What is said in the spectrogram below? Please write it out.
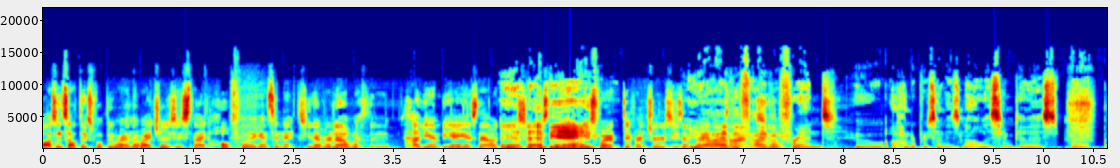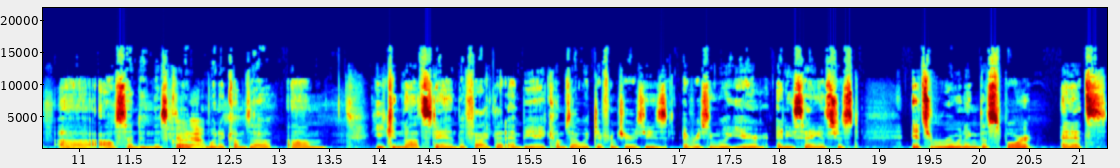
Boston Celtics will be wearing their white jerseys tonight, hopefully against the Knicks. You never know with the, how the NBA is nowadays. Yeah, the Just- they always wear different jerseys at Yeah, random I have times. a, I have a friend who 100% is not listening to this, but uh, I'll send him this clip when it comes out. Um, he cannot stand the fact that NBA comes out with different jerseys every single year, and he's saying it's just it's ruining the sport, and it's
